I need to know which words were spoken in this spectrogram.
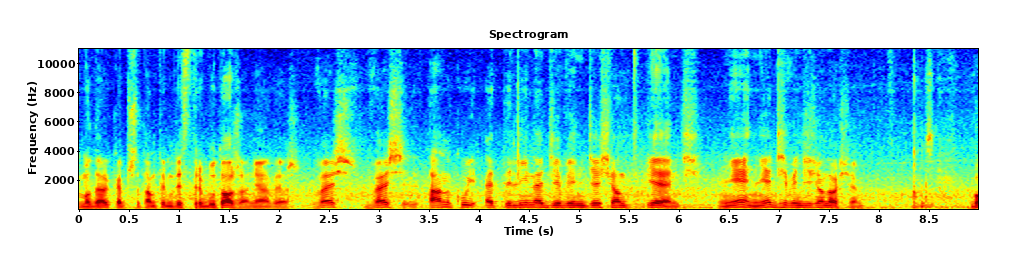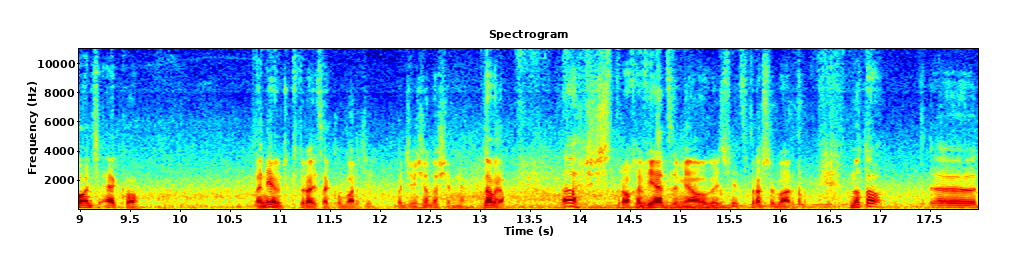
modelkę przy tamtym dystrybutorze, nie? Wiesz, weź, weź, tankuj etylinę 95, nie, nie 98. Bądź eko. No nie wiem, która jest eko bardziej, bo 98, nie? Dobra. Trochę wiedzy miało być, więc proszę bardzo. No to e,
